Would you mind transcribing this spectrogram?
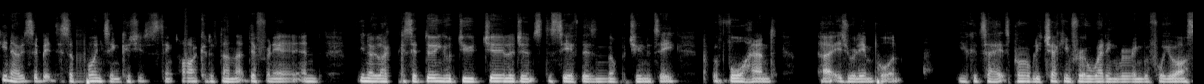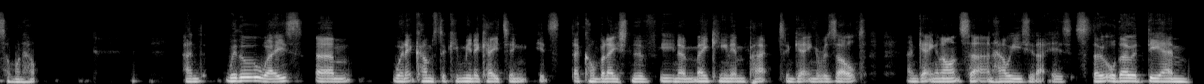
you know it's a bit disappointing because you just think oh i could have done that differently and you know like i said doing your due diligence to see if there's an opportunity beforehand uh, is really important you could say it's probably checking for a wedding ring before you ask someone out and with always um, when it comes to communicating it's a combination of you know making an impact and getting a result and getting an answer and how easy that is so although a dm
